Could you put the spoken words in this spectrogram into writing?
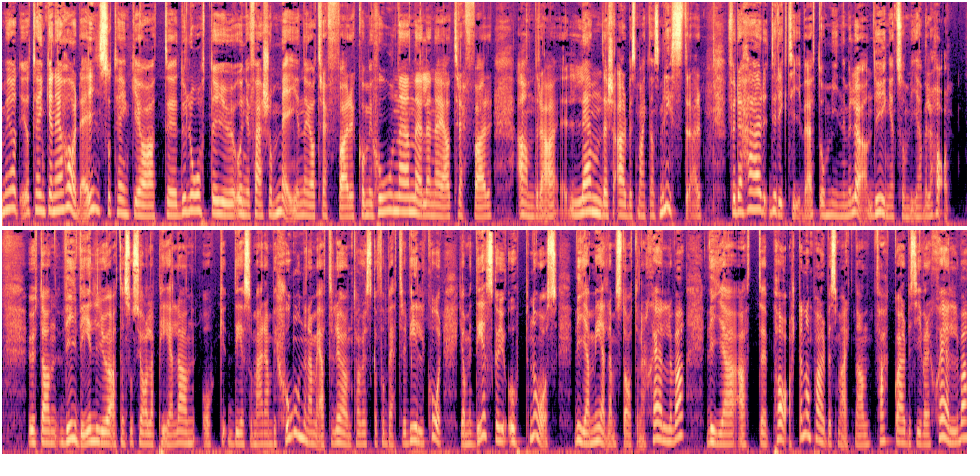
Men jag, jag, tänker när jag hör dig så tänker jag att eh, du låter ju ungefär som mig när jag träffar kommissionen eller när jag träffar andra länders arbetsmarknadsministrar. För det här direktivet om minimilön, det är inget som vi har velat ha. Utan vi vill ju att den sociala pelaren och det som är ambitionerna med att löntagare ska få bättre villkor, ja men det ska ju uppnås via medlemsstaterna själva, via att eh, parterna på arbetsmarknaden, fack och arbetsgivare själva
